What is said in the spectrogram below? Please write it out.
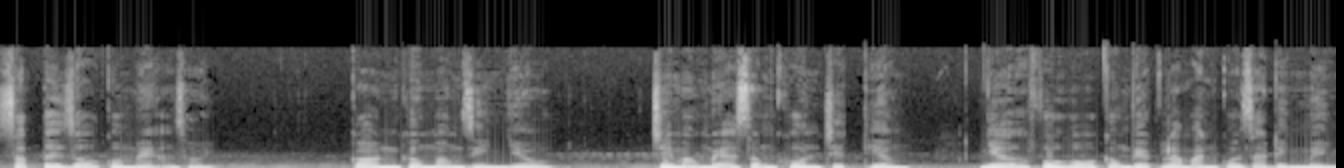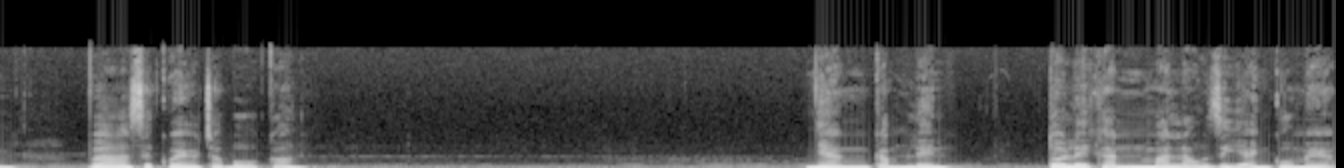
Sắp tới dỗ của mẹ rồi. Còn không mong gì nhiều, Chỉ mong mẹ sống khôn chết thiêng, Nhớ phù hộ công việc làm ăn của gia đình mình và sức khỏe cho bố con. Nhang cắm lên. Tôi lấy khăn mà lau di ảnh của mẹ.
